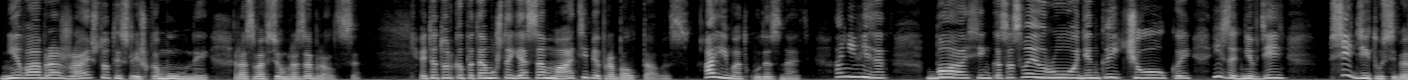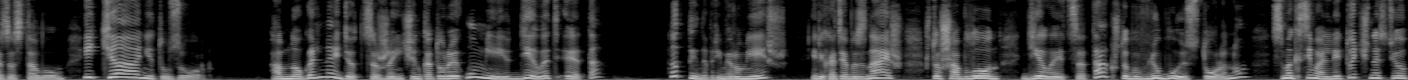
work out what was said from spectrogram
не воображай, что ты слишком умный, раз во всем разобрался. Это только потому, что я сама тебе проболталась. А им откуда знать? Они видят Басенька со своей родинкой и челкой изо дня в день сидит у себя за столом и тянет узор. А много ли найдется женщин, которые умеют делать это? Вот ты, например, умеешь? Или хотя бы знаешь, что шаблон делается так, чтобы в любую сторону с максимальной точностью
